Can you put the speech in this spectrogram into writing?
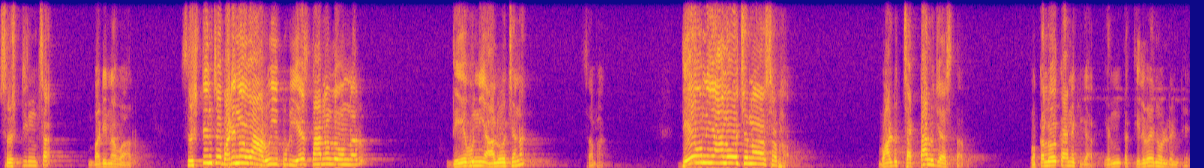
సృష్టించబడినవారు సృష్టించబడిన వారు ఇప్పుడు ఏ స్థానంలో ఉన్నారు? దేవుని ఆలోచన సభ. దేవుని ఆలోచన సభ. వాళ్ళు చట్టాలు చేస్తారు. ఒక లోకానికి కాదు ఎంత తెలివైన వాళ్ళు అంటే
